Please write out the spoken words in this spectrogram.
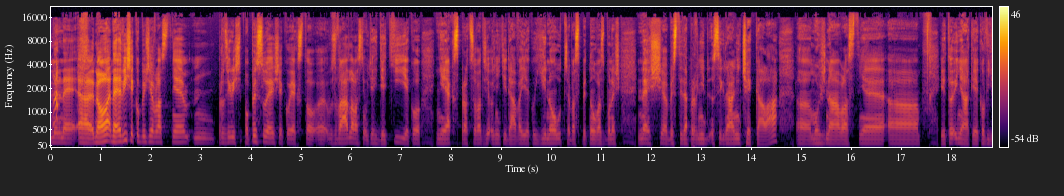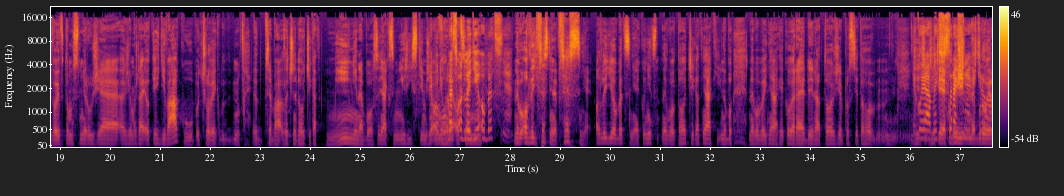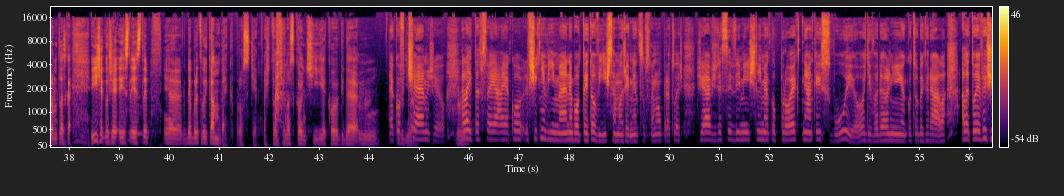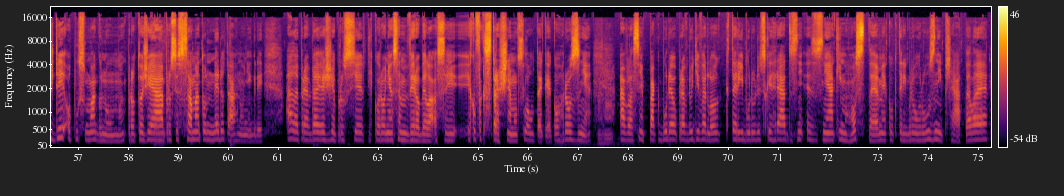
ne, ne, uh, no, ne, víš, jakoby, že vlastně, mm, protože když popisuješ, jako jak jsi to uh, zvládla vlastně u těch dětí, jako nějak zpracovat, že oni ti dávají jako jinou třeba zpětnou vazbu, než, než bys ty na první signální čekala, uh, možná vlastně uh, je to i nějaký jako vývoj v tom směru, že, že možná i od těch diváků člověk mm, třeba začne toho čekat míň, nebo se nějak smíří s tím, že nebo oni ho neocení. od lidí obecně. Nebo od lidí, přesně, ne, přesně, od lidí obecně, jako nic, nebo toho čekat nějaký, nebo, nebo být nějak jako ready na to, že prostě toho, jako že, já že tě jakoby nebudou jenom tleskat. Víš, jako, že jestli, jestli, eh, kde bude tvůj comeback prostě, až to všechno skončí, jako kde, mm, jako v čem, že jo. Mm. Helejte se, já jako všichni víme, nebo ty to víš samozřejmě, co s mnou pracuješ, že já vždy si vymýšlím jako projekt nějaký svůj, jo, divadelní, jako co bych hrála, ale to je vždy opus magnum, protože já prostě sama to nedotáhnu nikdy. Ale pravda je, že prostě v té koroně jsem vyrobila asi jako fakt strašně moc loutek, jako hrozně. Mm-hmm. A vlastně pak bude opravdu divadlo, který budu vždycky hrát s, s nějakým hostem, jako který budou různý přátelé,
